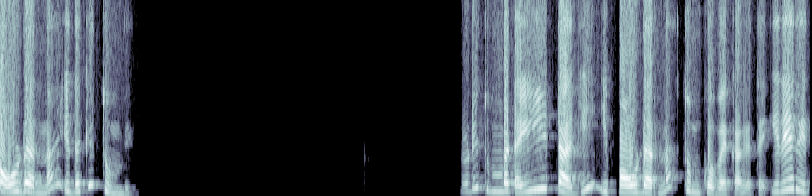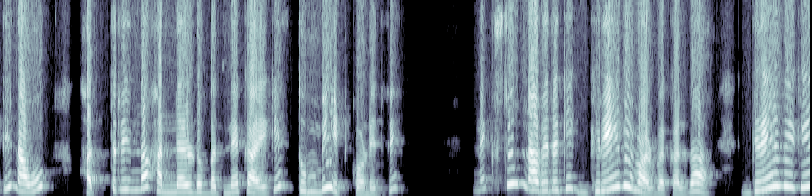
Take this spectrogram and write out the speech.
ಪೌಡರ್ನ ಇದಕ್ಕೆ ತುಂಬಿ. ನೋಡಿ ತುಂಬಾ ಟೈಟ್ ಆಗಿ ಈ ಪೌಡರ್ನ ತುಂಬ್ಕೋಬೇಕಾಗತ್ತೆ. ಇದೇ ರೀತಿ ನಾವು ಹತ್ತರಿಂದ ಹನ್ನೆರಡು ಬದನೆಕಾಯಿಗೆ ತುಂಬಿ ಇಟ್ಕೊಂಡಿದ್ವಿ. ನೆಕ್ಸ್ಟ್ ನಾವ್ ಇದಕ್ಕೆ ಗ್ರೇವಿ ಮಾಡ್ಬೇಕಲ್ವಾ? ಗ್ರೇವಿಗೆ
